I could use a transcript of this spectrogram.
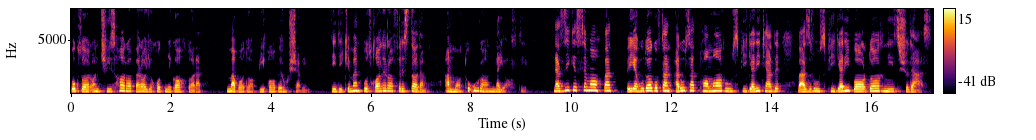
بگذار آن چیزها را برای خود نگاه دارد. مبادا بی آبرو شویم. دیدی که من بزغاله را فرستادم اما تو او را نیافتی. نزدیک سه ماه بعد به یهودا گفتند عروست تامار روسپیگری کرده و از روسپیگری باردار نیز شده است.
